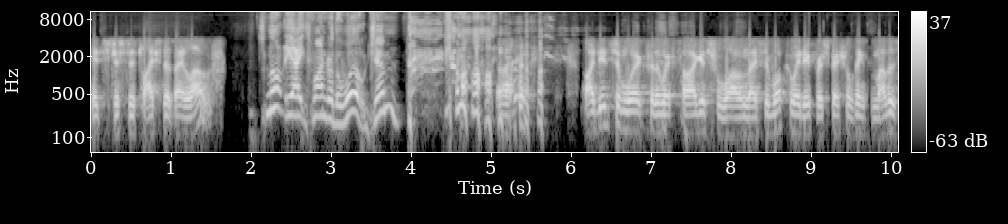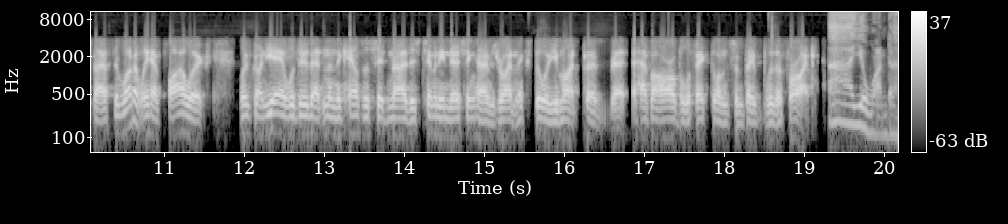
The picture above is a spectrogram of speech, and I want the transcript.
it's just a place that they love. It's not the eighth wonder of the world, Jim. Come on. I did some work for the West Tigers for a while, and they said, "What can we do for a special thing for Mother's Day?" I said, "Why don't we have fireworks?" We've gone, "Yeah, we'll do that," and then the council said, "No, there's too many nursing homes right next door. You might uh, have a horrible effect on some people with a fright." Ah, you wonder.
